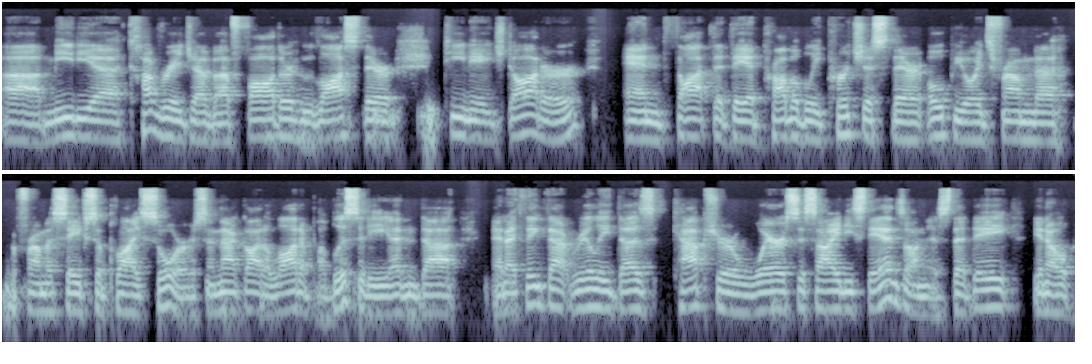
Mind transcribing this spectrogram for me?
uh, media coverage of a father who lost their teenage daughter and thought that they had probably purchased their opioids from the from a safe supply source and that got a lot of publicity and uh, and I think that really does capture where society stands on this that they you know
